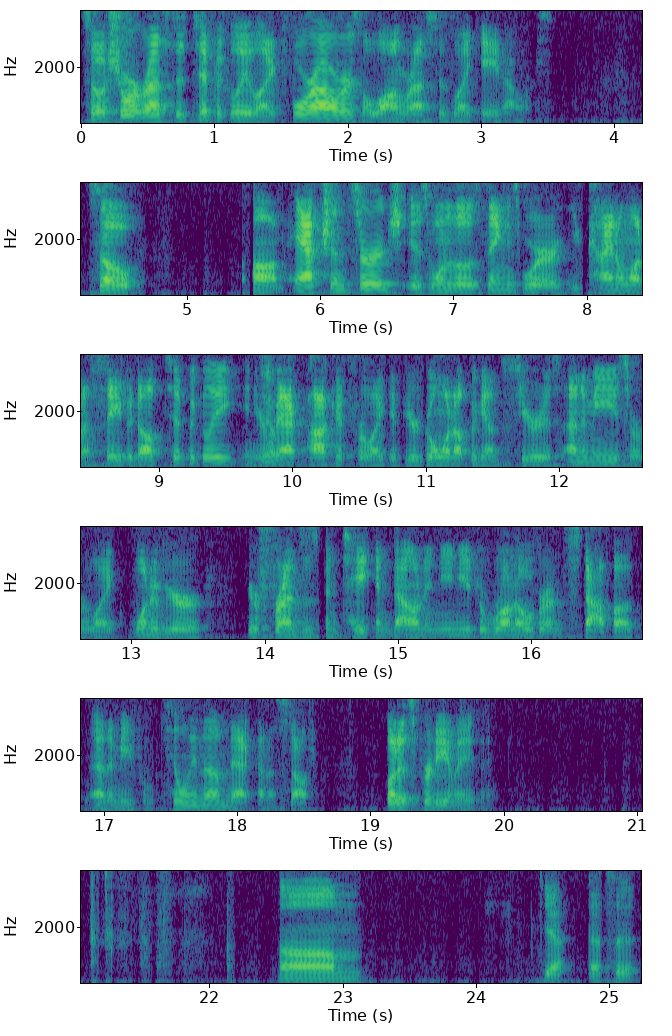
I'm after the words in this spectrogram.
So a short rest is typically like four hours, a long rest is like eight hours. So um, action surge is one of those things where you kind of want to save it up typically in your Yep. back pocket for like if you're going up against serious enemies or like one of your your friends has been taken down and you need to run over and stop a enemy from killing them, that kind of stuff. But it's pretty amazing. Um, yeah, that's it.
